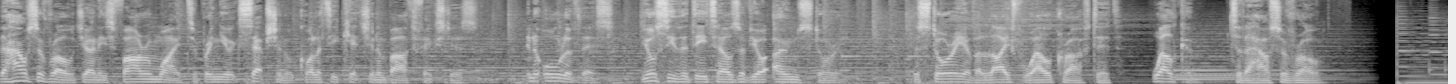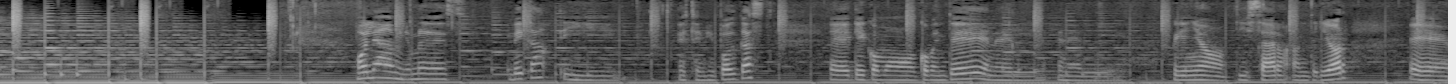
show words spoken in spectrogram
The House of Roll journeys far and wide to bring you exceptional quality kitchen and bath fixtures. In all of this, you'll see the details of your own story. The story of a life well crafted. Welcome to the House of Roll. Hola, mi nombre es Beca y este es mi podcast eh, que como comenté en el, en el pequeño teaser anterior, eh,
